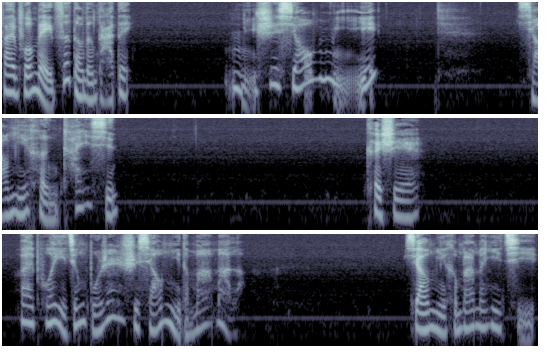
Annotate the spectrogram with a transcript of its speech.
外婆每次都能答对：“你是小米。”小米很开心。可是，外婆已经不认识小米的妈妈了。小米和妈妈一起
